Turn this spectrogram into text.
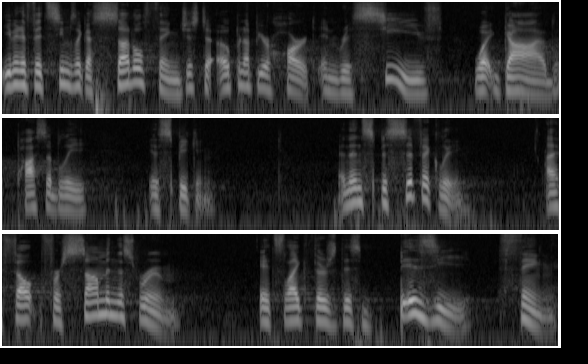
even if it seems like a subtle thing, just to open up your heart and receive what God possibly is speaking. And then specifically, I felt for some in this room, it's like there's this busy thing.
